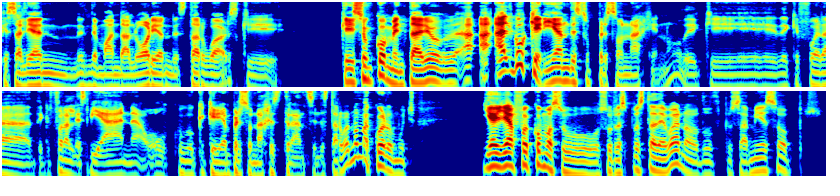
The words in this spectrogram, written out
que salía en, The Mandalorian de Star Wars, que, que hizo un comentario. algo querían de su personaje, ¿no? De que, de que, fuera, de que fuera lesbiana o, o, que querían personajes trans en Star Wars. No me acuerdo mucho. Y ella fue como su, su respuesta de, bueno, pues a mí eso, pues,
